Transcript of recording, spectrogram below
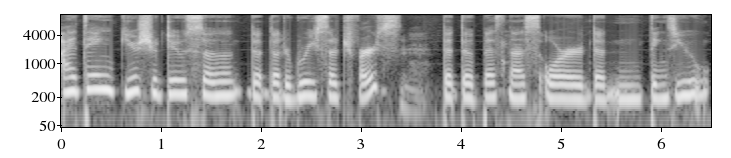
I think you should do so the, the, research first. The the business or the mm, things you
